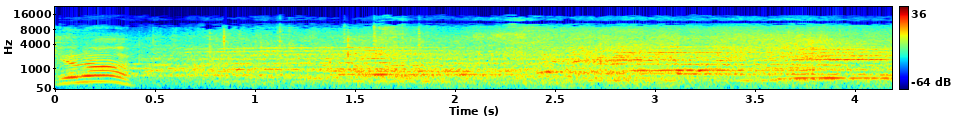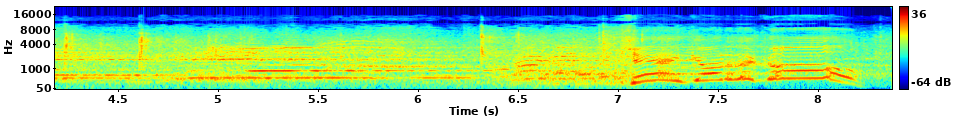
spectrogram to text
Get up! Ken, go to the goal!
